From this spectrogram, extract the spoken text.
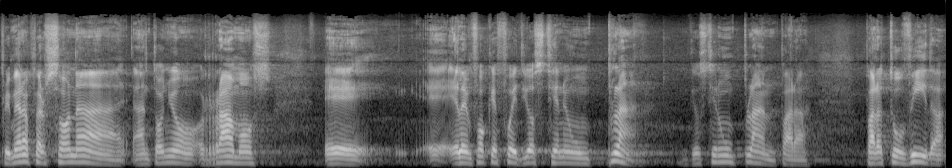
Primera persona, Antonio Ramos, eh, eh, el enfoque fue Dios tiene un plan. Dios tiene un plan para, para tu vida.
